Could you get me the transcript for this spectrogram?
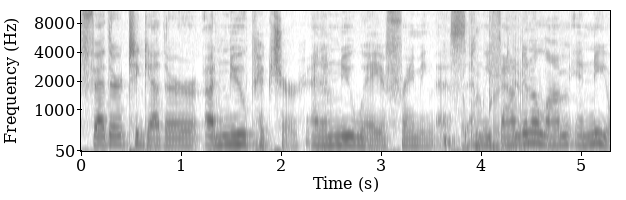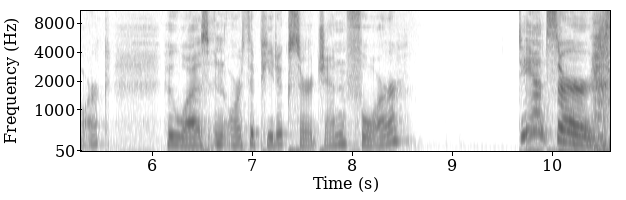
feather together a new picture and a new way of framing this. And we found an alum in New York who was an orthopedic surgeon for dancers.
